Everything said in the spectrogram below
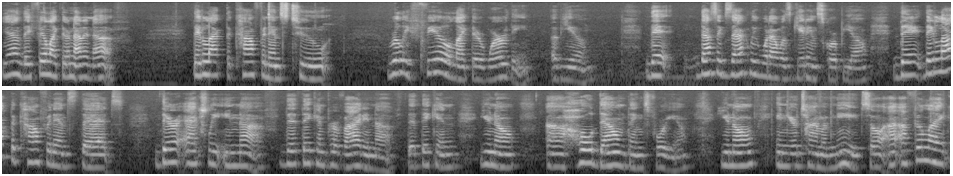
Yeah, they feel like they're not enough. They lack the confidence to really feel like they're worthy of you. That that's exactly what I was getting, Scorpio. They they lack the confidence that they're actually enough, that they can provide enough, that they can, you know, uh, hold down things for you, you know, in your time of need. So I, I feel like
